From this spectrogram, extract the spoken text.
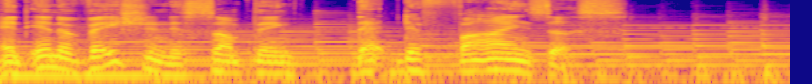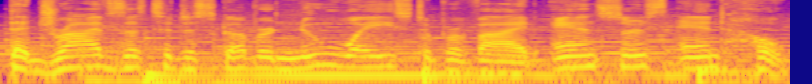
and innovation is something that defines us, that drives us to discover new ways to provide answers and hope,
